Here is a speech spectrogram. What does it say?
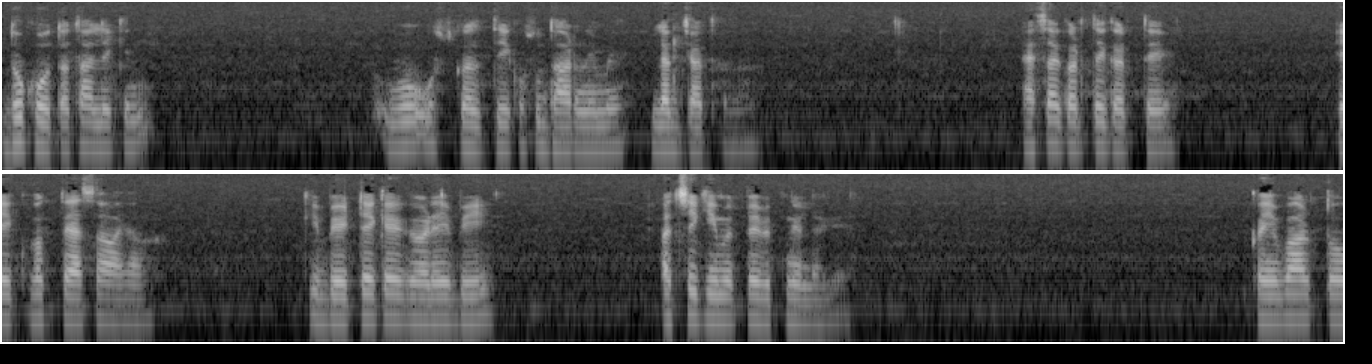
दुख होता था, लेकिन वो उस गलती को सुधारने में लग जाता था ऐसा करते करते एक वक्त ऐसा आया कि बेटे के घड़े भी अच्छी कीमत पे बिकने लगे। कई बार तो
